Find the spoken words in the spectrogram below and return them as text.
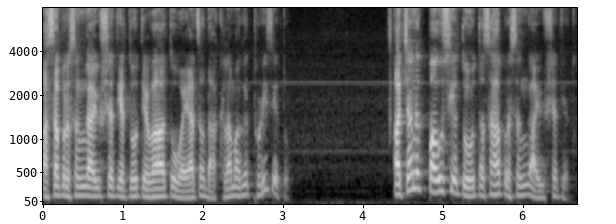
असा प्रसंग आयुष्यात येतो तेव्हा तो वयाचा दाखला मागत थोडीच येतो. अचानक पाऊस येतो तसा हा प्रसंग आयुष्यात येतो.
